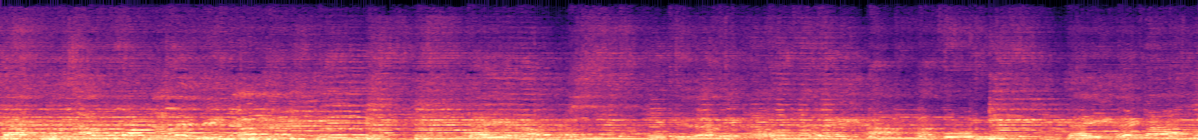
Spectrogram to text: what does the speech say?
อยากคุยแล้วกูบอกหน้าไม่ดีเจ้าใจร้อนถือไม่เอาเลยเอาข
